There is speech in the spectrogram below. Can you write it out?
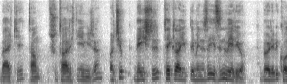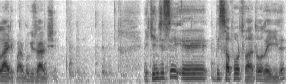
belki tam şu tarih diyemeyeceğim. Açıp değiştirip tekrar yüklemenize izin veriyor. Böyle bir kolaylık var. Bu güzel bir şey. İkincisi e, bir support vardı. O da iyiydi.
